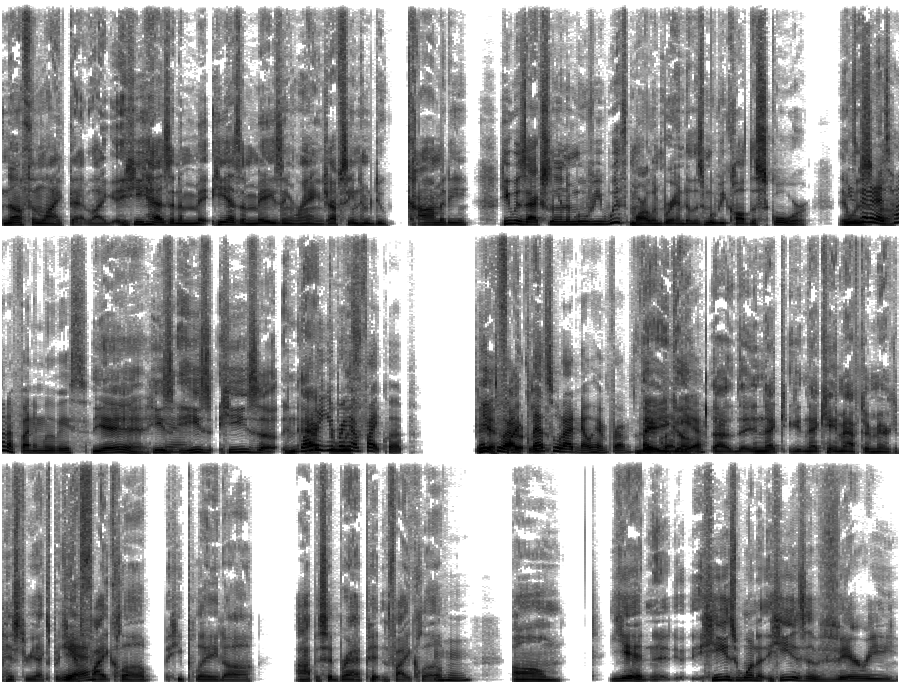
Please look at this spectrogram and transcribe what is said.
Nothing like that. Like he has an ama- he has amazing range. I've seen him do comedy. He was actually in a movie with Marlon Brando. This movie called The Score. It He's was been in a uh, ton of funny movies. Yeah, he's Yeah. he's he's uh, an Why didn't you bring with, up Fight Club? That's yeah, who I, Fight Club. that's what I know him from. Fight there you Club, go. Yeah. Uh, and that and that came after American History X. But yeah, Yeah. Fight Club. He played uh opposite Brad Pitt in Fight Club. Mhm. Um, yeah, he's one of he is a very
